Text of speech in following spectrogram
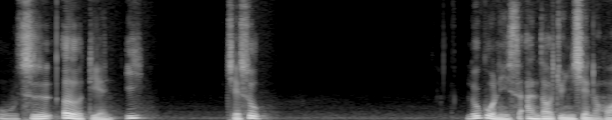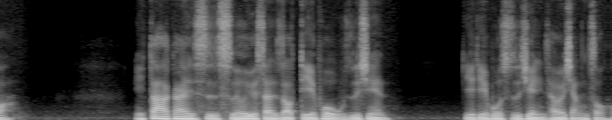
五十二点一，结束。如果你是按照均线的话，你大概是十二月三十号跌破五日线，也跌破十日线，你才会想走。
